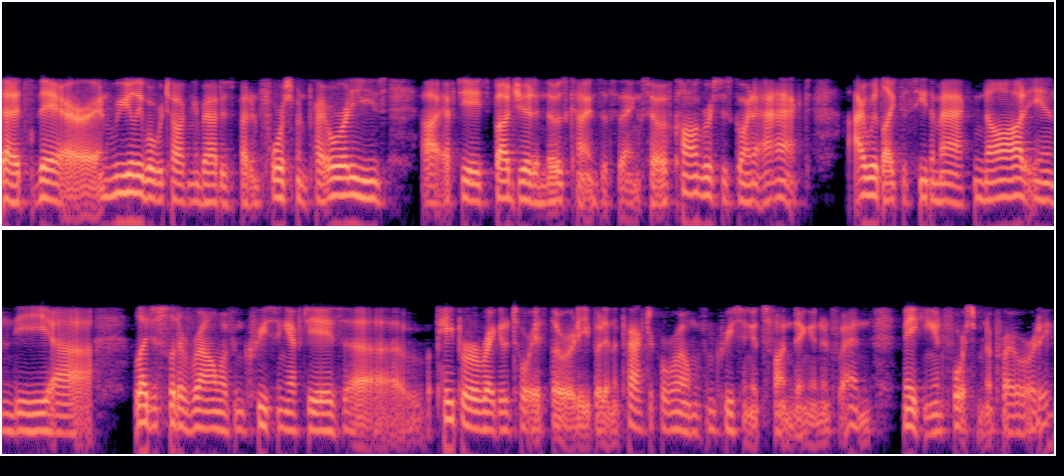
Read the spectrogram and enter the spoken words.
that it's there. And really, what we're talking about is about enforcement priorities, uh, FDA's budget, and those kinds of things. So, if Congress is going to act, I would like to see them act not in the uh, legislative realm of increasing FDA's uh, paper regulatory authority, but in the practical realm of increasing its funding and, and making enforcement a priority.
